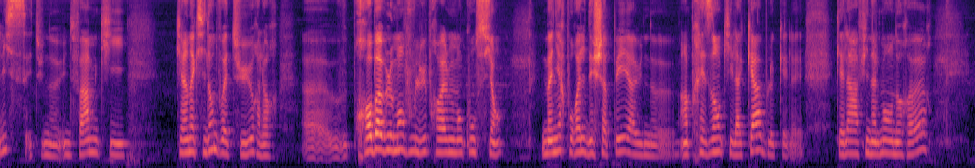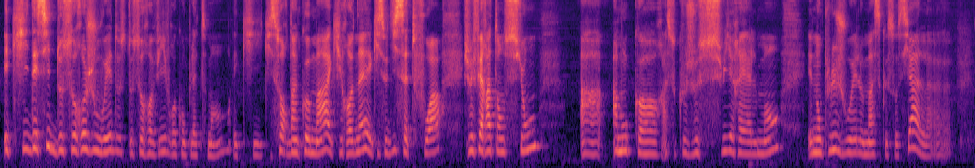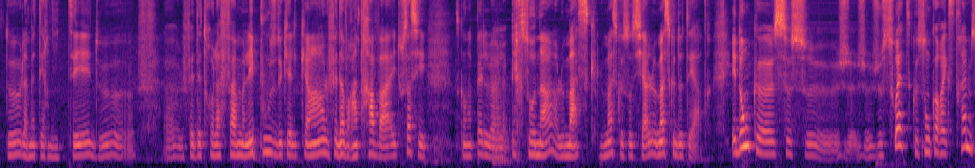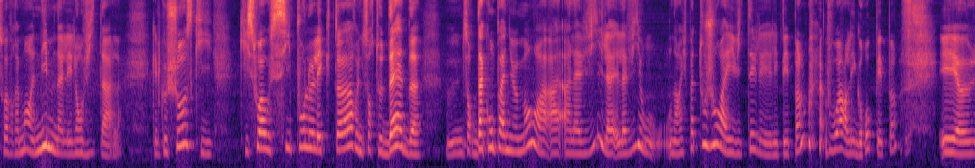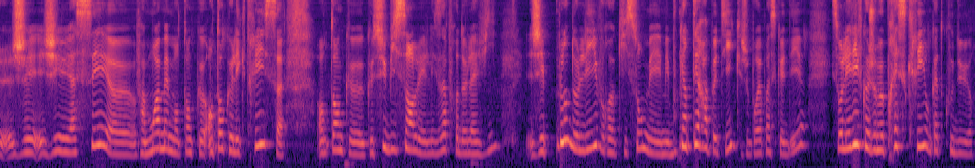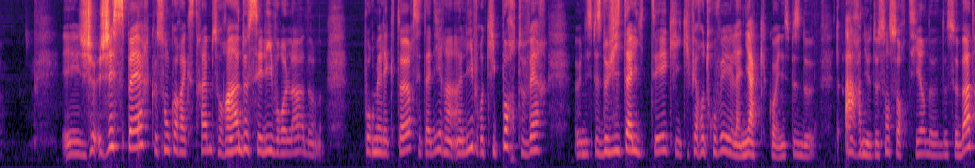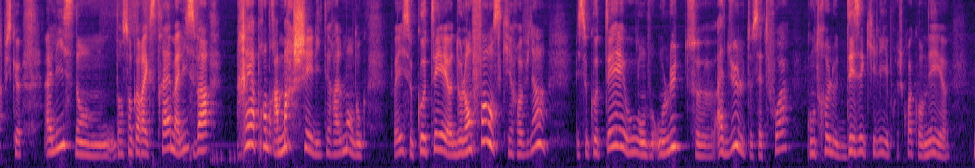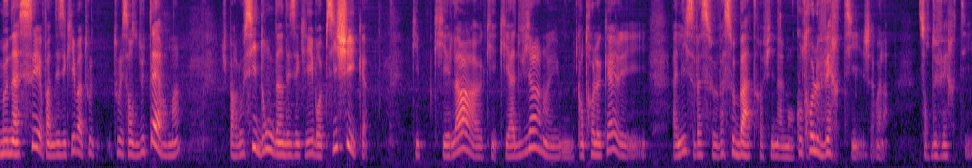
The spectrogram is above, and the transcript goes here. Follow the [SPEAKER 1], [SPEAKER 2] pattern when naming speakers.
[SPEAKER 1] Alice est une, femme qui, qui a un accident de voiture, alors euh, probablement voulu, probablement conscient, une manière pour elle d'échapper à une, un présent qui l'accable, qu'elle qu'elle a finalement en horreur, et qui décide de se rejouer, de, se revivre complètement, et qui, sort d'un coma, et qui renaît, et qui se dit cette fois, je vais faire attention à, à, mon corps, à ce que je suis réellement, et non plus jouer le masque social euh, de la maternité, de euh, euh, le fait d'être la femme, l'épouse de quelqu'un, le fait d'avoir un travail, tout ça c'est ce qu'on appelle la persona, le masque, le masque social, le masque de théâtre. Et donc euh, ce, je, je, souhaite que son corps extrême soit vraiment un hymne à l'élan vital, quelque chose qui, qui soit aussi pour le lecteur une sorte d'aide une sorte d'accompagnement à, la vie. La, vie, on n'arrive pas toujours à éviter les, pépins, voire les gros pépins. Et euh, j'ai assez, euh, enfin moi-même en, tant que, en tant que lectrice, en tant que, subissant les, les, affres de la vie, j'ai plein de livres qui sont mes, mes, bouquins thérapeutiques, je pourrais presque dire, qui sont les livres que je me prescris en cas de coup dur. Et j'espère que Son corps extrême sera un de ces livres-là pour mes lecteurs, c'est-à-dire un, livre qui porte vers une espèce de vitalité qui, fait retrouver la niaque, quoi, une espèce de, de hargne de s'en sortir, de, se battre, puisque Alice, dans, son corps extrême, Alice va réapprendre à marcher littéralement. Donc, vous voyez, ce côté de l'enfance qui revient, mais ce côté où on, lutte, euh, adulte cette fois, contre le déséquilibre. Je crois qu'on est euh, menacé, enfin déséquilibre à tous les sens du terme. Hein. Je parle aussi donc d'un déséquilibre psychique qui, est là, qui, qui, advient, contre lequel Alice va se, va se battre finalement, contre le vertige, voilà, une sorte de vertige.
